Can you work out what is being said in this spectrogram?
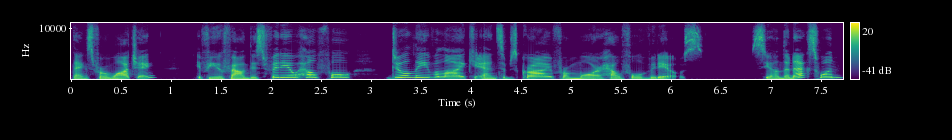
Thanks for watching. If you found this video helpful, do leave a like and subscribe for more helpful videos. See you on the next one.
